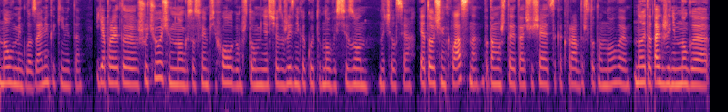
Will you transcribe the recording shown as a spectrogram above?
новыми глазами какими-то. Я про это шучу очень много со своим психологом, что у меня сейчас в жизни какой-то новый сезон начался. Это очень классно, потому что это ощущается как правда что-то новое. Но это также немного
